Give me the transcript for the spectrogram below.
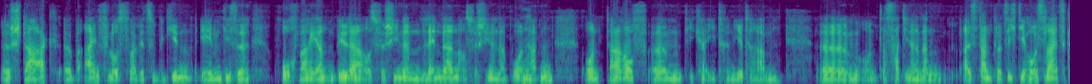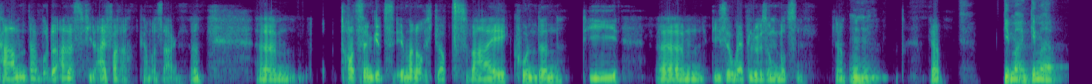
äh, stark äh, beeinflusst, weil wir zu Beginn eben diese hochvarianten Bilder aus verschiedenen Ländern, aus verschiedenen Laboren mhm. hatten und darauf ähm, die KI trainiert haben. Ähm, und das hat ihnen dann, als dann plötzlich die Whole Slides kamen, da wurde alles viel einfacher, kann man sagen. Ne? Ähm, trotzdem gibt es immer noch, ich glaube, zwei Kunden, die ähm, diese Weblösung nutzen. Ja. Mhm. ja. Gib mal, gib mal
